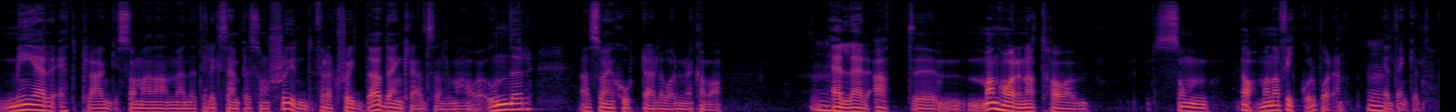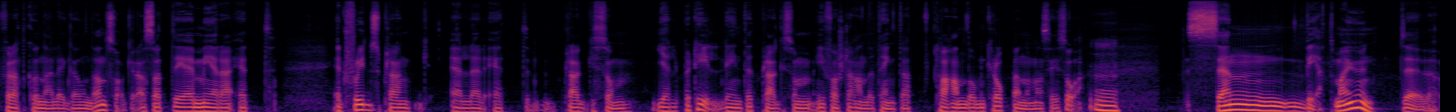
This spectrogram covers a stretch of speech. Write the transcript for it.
mer ett plagg som man använder till exempel som skydd för att skydda den klädsel man har under. Alltså en skjorta eller vad det nu kan vara. Mm. Eller att eh, man har den att ha som, ja, man har fickor på den mm. helt enkelt. För att kunna lägga undan saker. Alltså att det är mera ett, ett skyddsplagg eller ett plagg som hjälper till. Det är inte ett plagg som i första hand är tänkt att ta hand om kroppen om man säger så. Mm. Sen vet man ju inte.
